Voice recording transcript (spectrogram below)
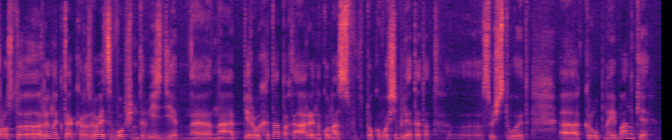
Просто рынок так развивается, в общем-то, везде. На первых этапах, а рынок у нас только 8 лет этот существует, крупные банки –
